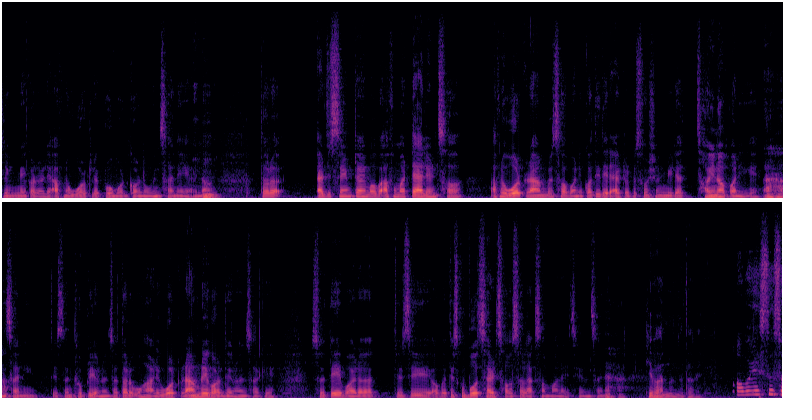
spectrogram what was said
फिल्म मेकरहरूले आफ्नो वर्कलाई प्रमोट गर्नुहुन्छ नै होइन? तर एट द सेम टाइम अब आफूमा ट्यालेन्ट छ आफ्नो वर्क राम्रो छ भने कति धेरै एक्टरको सोसियल मिडिया छैन पनि के? हुन्छ नि त्यस्तो नि थुप्रै हुनुहुन्छ तर उहाँहरूले वर्क राम्रै गर्दै हुनुहुन्छ कि? सो त्यही भएर त्यो चाहिँ अब त्यसको बोथ साइड छ जस्तो लाग्छ मलाई चाहिँ हुन्छ नि। के भन्नुहुन्छ तपाईँ? अब यस्तो छ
